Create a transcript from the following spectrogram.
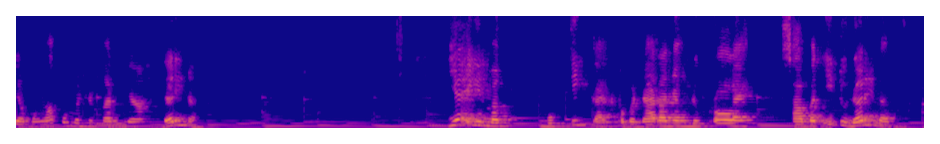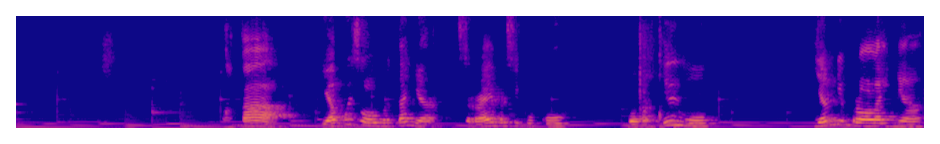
yang mengaku mendengarnya dari Nabi. Ia ingin membuktikan kebenaran yang diperoleh sahabat itu dari Nabi. Maka ia pun selalu bertanya, seraya bersikuku bahwa ilmu yang diperolehnya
